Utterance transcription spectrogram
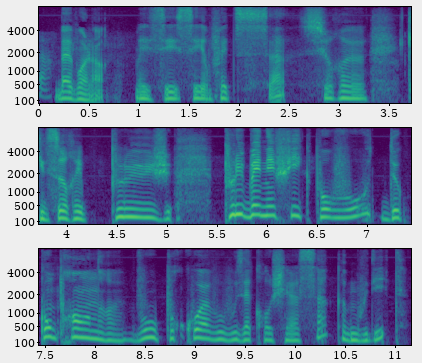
ça? Bah voilà, mais c'est en fait ça sur euh, qu'il serait plus plus bénéfique pour vous de comprendre vous pourquoi vous vous accrochez à ça, comme vous dites,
